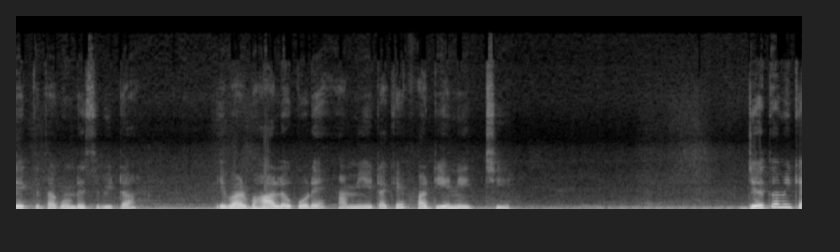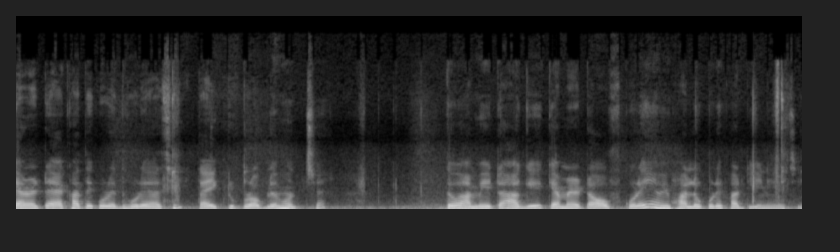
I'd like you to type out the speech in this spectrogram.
দেখতে থাকুন রেসিপিটা এবার ভালো করে আমি এটাকে ফাটিয়ে নিচ্ছি। যেহেতু আমি ক্যামেরাটা এক হাতে করে ধরে আছি, তাই একটু প্রবলেম হচ্ছে। তো আমি এটা আগে ক্যামেরাটা অফ করেই আমি ভালো করে ফাটিয়ে নিয়েছি।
